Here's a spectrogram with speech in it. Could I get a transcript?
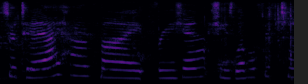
So today I have my Frisian. She's level 15.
